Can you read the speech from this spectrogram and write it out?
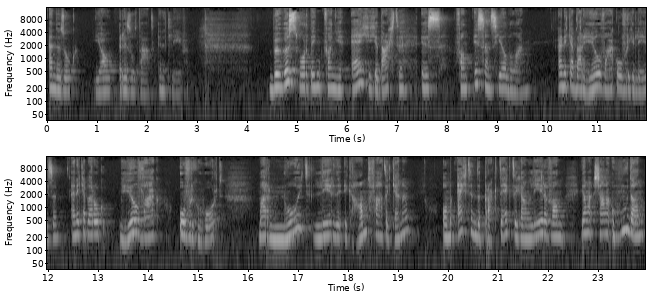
en dus ook jouw resultaat in het leven. Bewustwording van je eigen gedachten is van essentieel belang. En ik heb daar heel vaak over gelezen en ik heb daar ook heel vaak over gehoord. Maar nooit leerde ik handvaten kennen om echt in de praktijk te gaan leren van... Ja, maar Shana, hoe dan?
